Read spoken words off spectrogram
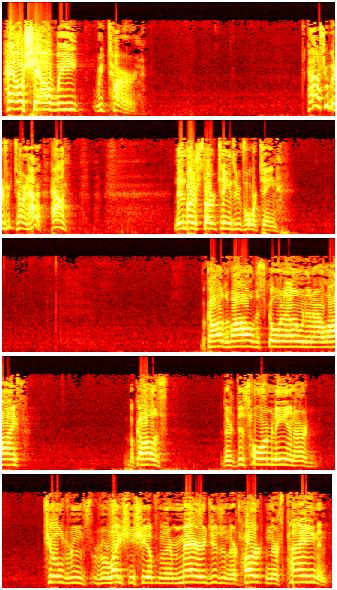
how shall we return? How shall we return? How, how? Then verse 13 through 14. because of all that's going on in our life, because there's disharmony in our children's relationships and their marriages and there's hurt and there's pain and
